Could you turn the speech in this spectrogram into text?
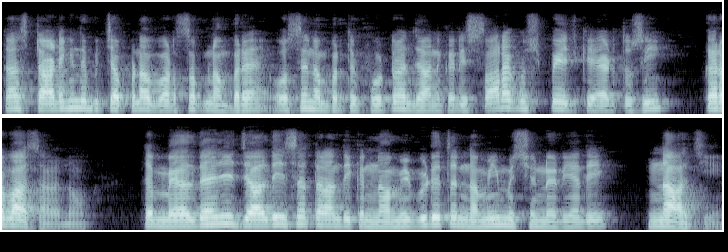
ਤਾਂ ਸਟਾਰਟਿੰਗ ਦੇ ਵਿੱਚ ਆਪਣਾ WhatsApp ਨੰਬਰ ਹੈ। ਉਸੇ ਨੰਬਰ ਤੇ ਫੋਟੋਆਂ, ਜਾਣਕਾਰੀ ਸਾਰਾ ਕੁਝ ਭੇਜ ਕੇ ਐਡ ਤੁਸੀਂ ਕਰਵਾ ਸਕਦੇ ਹੋ। ਤੇ ਮਿਲਦੇ ਹਾਂ ਜੀ ਜਲਦੀ ਇਸੇ ਤਰ੍ਹਾਂ ਦੀ ਇੱਕ ਨਵੀਂ ਵੀਡੀਓ ਤੇ ਨਵੀਂ ਮਸ਼ੀਨਰੀਆਂ ਦੇ ਨਾਲ ਜੀ।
